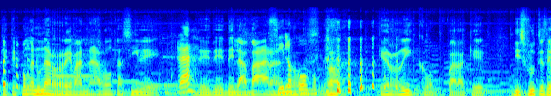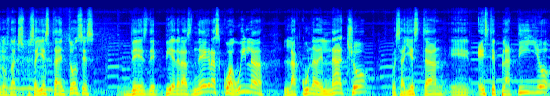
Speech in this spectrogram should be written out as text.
Que te pongan una rebanadota así de, ah. de, de, la vara. Sí, lo como. Ah, qué rico para que disfrutes de los nachos. Pues ahí está, entonces, desde Piedras Negras, Coahuila la cuna del Nacho. Pues ahí están eh, este platillo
